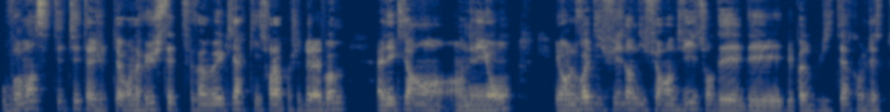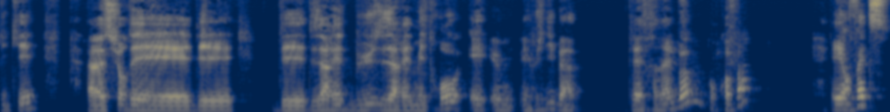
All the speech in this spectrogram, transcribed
où vraiment, c'était, on avait juste ce fameux éclair qui est sur la pochette de l'album, un éclair en, en néon, et on le voit diffusé dans différentes villes, sur des, panneaux publicitaires, comme je l'ai expliqué, euh, sur des, arrêts de bus, des arrêts de métro. Et, je me dis, bah, peut-être un album, pourquoi pas? Et en fait,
